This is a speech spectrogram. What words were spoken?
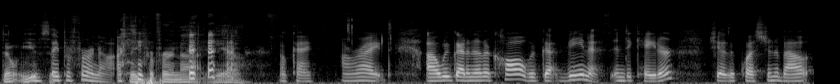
don't use They it. They prefer not. They prefer not. Yeah. okay. All right. Uh, we've got another call. We've got Venus, in Decatur. She has a question about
